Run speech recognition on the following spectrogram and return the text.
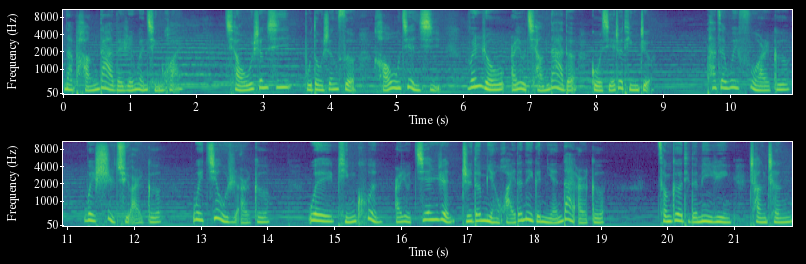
那庞大的人文情怀。悄无声息，不动声色，毫无间隙，温柔而又强大的裹挟着听者。他在为父而歌，为逝去而歌，为旧日而歌，为贫困而又坚韧、值得缅怀的那个年代而歌。从个体的命运唱成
